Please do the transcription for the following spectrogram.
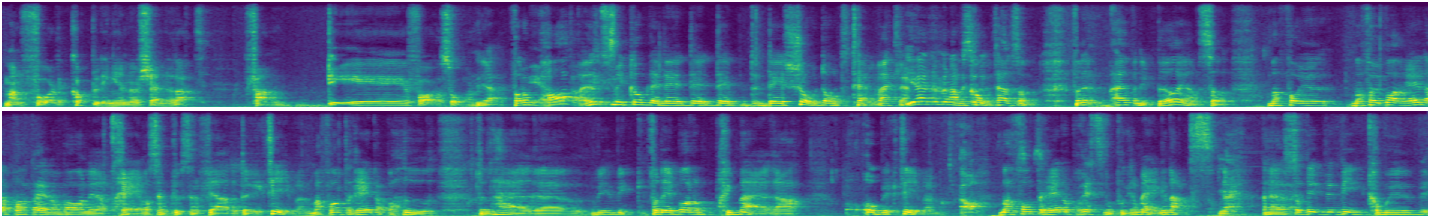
man får kopplingen och känner att fan, det är far och son. Ja. För de pratar ju inte så mycket om det. Det, det, det, det är show, don't tell verkligen. Ja, nej, men det absolut. allt sånt. För det, även i början så, man får, ju, man får ju bara reda på att det är de vanliga tre och sen plus en fjärde direktiven. Man får inte reda på hur den här, eh, för det är bara de primära objektiven. Ja. Man får inte reda på resten av programmeringen alls. Nej. Eh, Så vi, vi, vi kommer ju, vi,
